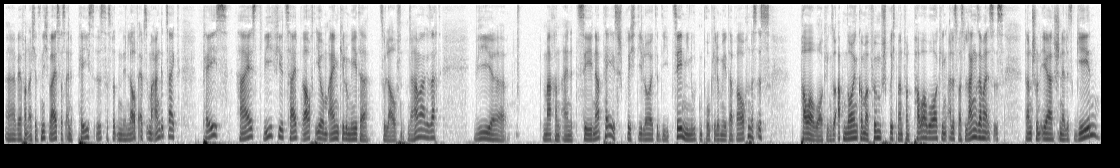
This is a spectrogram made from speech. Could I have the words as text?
Äh, wer von euch jetzt nicht weiß, was eine Pace ist, das wird in den Lauf-Apps immer angezeigt. Pace heißt, wie viel Zeit braucht ihr, um einen Kilometer zu laufen? Und da haben wir gesagt, wir machen eine 10er Pace, sprich die Leute, die 10 Minuten pro Kilometer brauchen. Das ist Powerwalking. So ab 9,5 spricht man von Powerwalking. Alles, was langsamer ist, ist dann schon eher schnelles Gehen.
